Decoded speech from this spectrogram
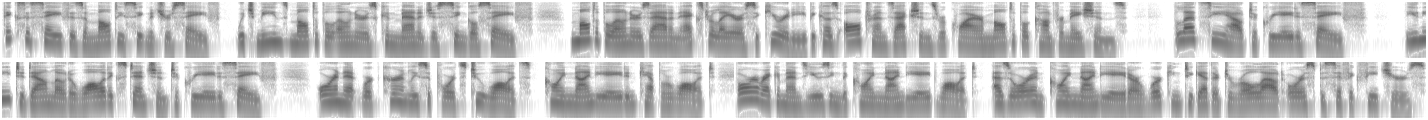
Pyxis Safe is a multi-signature safe, which means multiple owners can manage a single safe. Multiple owners add an extra layer of security because all transactions require multiple confirmations. Let's see how to create a safe. You need to download a wallet extension to create a safe. Aura Network currently supports two wallets, Coin98 and Keplr Wallet. Aura recommends using the Coin98 wallet, as Aura and Coin98 are working together to roll out Aura-specific features.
